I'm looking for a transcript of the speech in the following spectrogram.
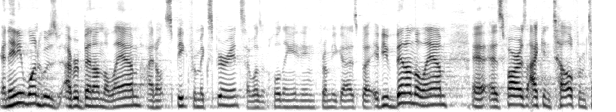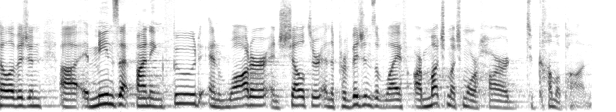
and anyone who's ever been on the lam, I don't speak from experience, I wasn't holding anything from you guys, but if you've been on the lam, as far as I can tell from television, uh, it means that finding food and water and shelter and the provisions of life are much, much more hard to come upon.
